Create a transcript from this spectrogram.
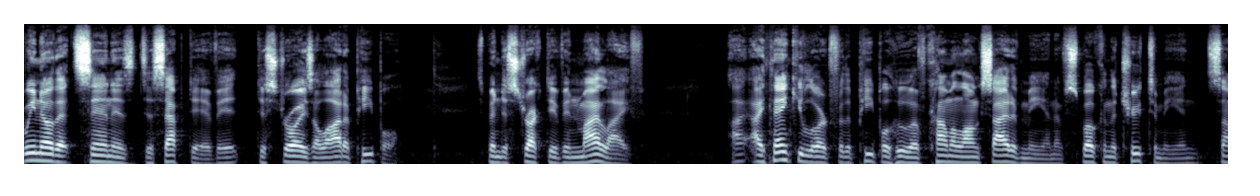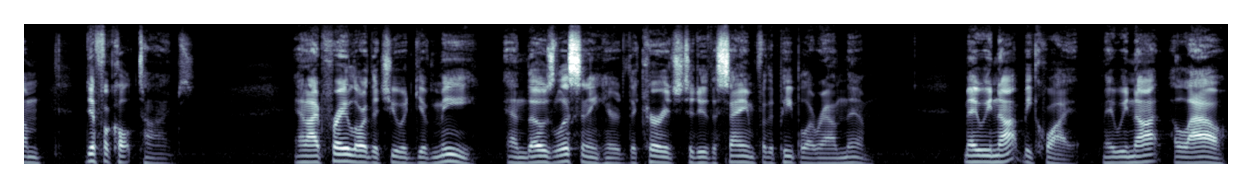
we know that sin is deceptive. It destroys a lot of people. Been destructive in my life. I, I, thank you, Lord, for the people who have come alongside of me and have spoken the truth to me in some difficult times. And I pray, Lord, that you would give me and those listening here the courage to do the same for the people around them. May we not be quiet. May we not allow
